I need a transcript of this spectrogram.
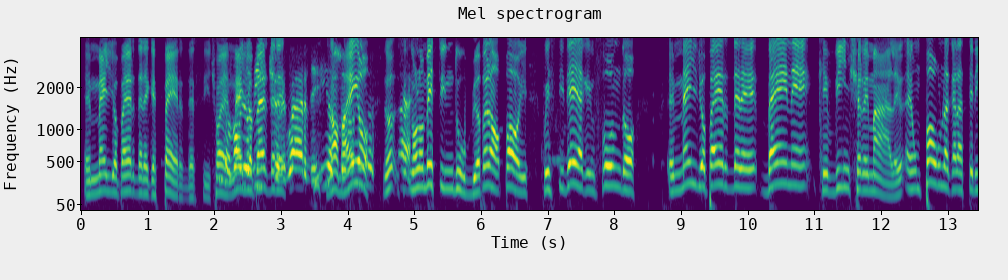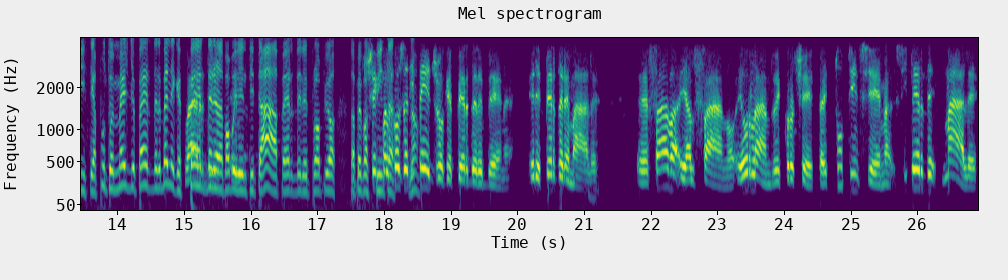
è meglio perdere che perdersi, cioè Io è meglio vincere, perdere... guardi, io no, sono- ma io eh. non lo metto in dubbio, però poi quest'idea che in fondo è meglio perdere bene che vincere male, è un po' una caratteristica, appunto è meglio perdere bene che Guardi, perdere la propria eh, identità, perdere il proprio, la propria C'è spinta. qualcosa di no? peggio che perdere bene ed è perdere male. Eh, Fava e Alfano e Orlando e Crocetta e tutti insieme si perde male,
